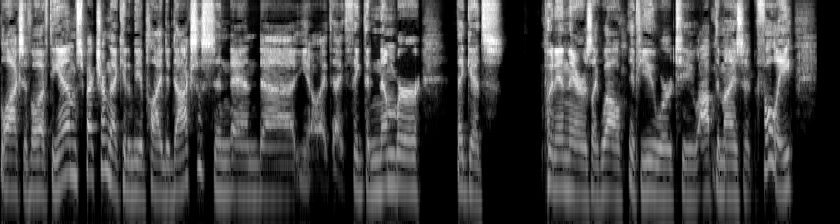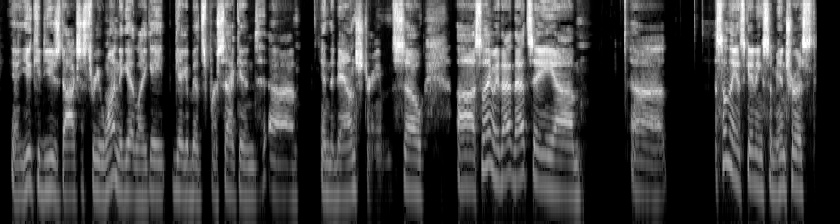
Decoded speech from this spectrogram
blocks of OFDM spectrum that can be applied to DOCSIS, and and uh, you know I, I, think the number that gets put in there is like, well, if you were to optimize it fully, you, know, you could use DOCSIS 3.1 to get like eight gigabits per second. Uh, in the downstream. So, uh, so anyway, that that's a um, uh, something that's getting some interest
